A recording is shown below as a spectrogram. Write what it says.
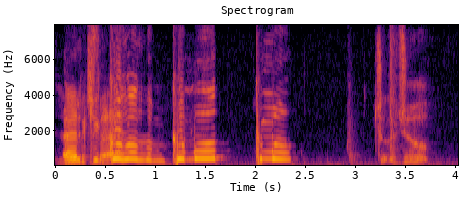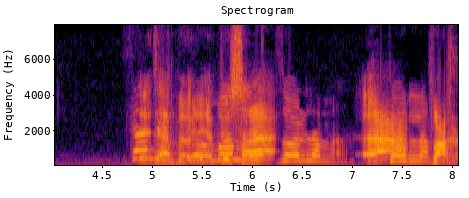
Lütfen. Erkek olalım. Come on. Come on. Çocuğu. Neden de böyle yapıyorsun, yapıyorsun vallahi ha? Zorlama. Ah, Zorlama. Bak.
